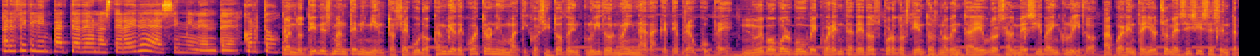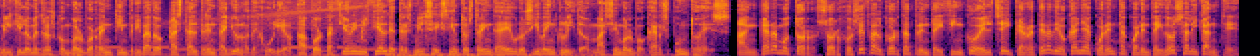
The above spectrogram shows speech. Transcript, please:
parece que el impacto de un asteroide es inminente. Corto. Cuando tienes mantenimiento seguro, cambio de cuatro neumáticos y todo incluido, no hay nada que te preocupe. Nuevo Volvo V40 de 2 por 290 euros al mes IVA incluido. A 48 meses y 60.000 kilómetros con Volvo Renting privado hasta el 31 de julio. Aportación inicial de 3.630 euros IVA incluido. Más en volvocars.es. Ankara Motor, Sor Josefa Alcorta 35, Elche y Carretera de Ocaña 4042 Alicante.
